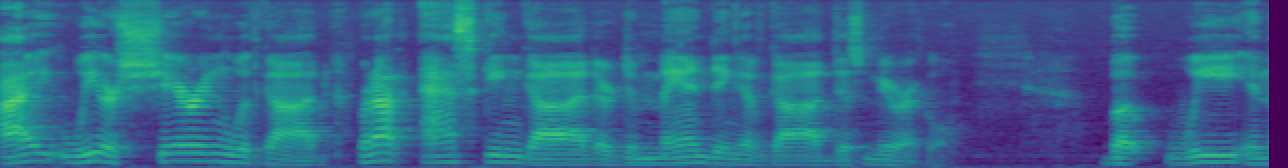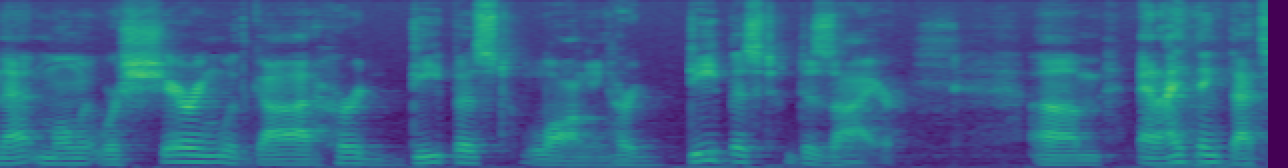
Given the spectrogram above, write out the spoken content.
I we are sharing with God. We're not asking God or demanding of God this miracle. But we in that moment were sharing with God her deepest longing, her deepest desire. Um, and I think that's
